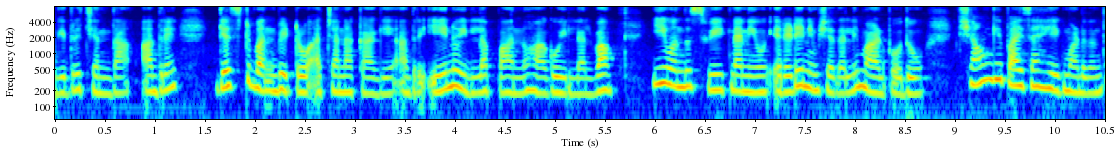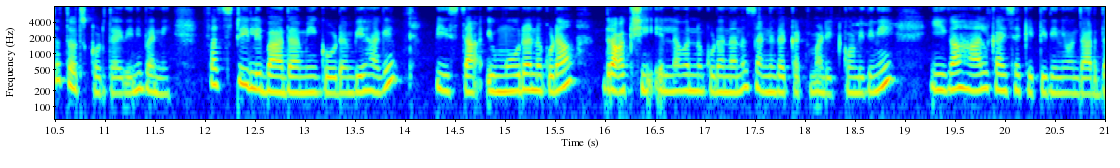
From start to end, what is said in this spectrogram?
ಇದ್ದರೆ ಚೆಂದ. ಆದರೆ ಗೆಸ್ಟ್ ಬಂದುಬಿಟ್ರು ಅಚಾನಕ್ಕಾಗಿ. ಆದರೆ ಏನೂ ಇಲ್ಲಪ್ಪ ಅನ್ನೋ ಹಾಗೂ ಇಲ್ಲಲ್ವಾ? ಈ ಒಂದು ಸ್ವೀಟ್ನ ನೀವು ಎರಡೇ ನಿಮಿಷದಲ್ಲಿ ಮಾಡ್ಬೋದು. ಶಾವ್ಗೆ ಪಾಯಸ ಹೇಗೆ ಮಾಡೋದಂತ ತೋರಿಸ್ಕೊಡ್ತಾ ಇದ್ದೀನಿ. ಬನ್ನಿ. ಫಸ್ಟ್ ಇಲ್ಲಿ ಬಾದಾಮಿ, ಗೋಡಂಬಿ ಹಾಗೆ ಪೀಸ್ತಾ ಇವು ಮೂರನ್ನು ಕೂಡ ದ್ರಾಕ್ಷಿ ಎಲ್ಲವನ್ನು ಕೂಡ ನಾನು ಸಣ್ಣದಾಗಿ ಕಟ್ ಮಾಡಿ ಇಟ್ಕೊಂಡಿದ್ದೀನಿ. ಈಗ ಹಾಲು ಕಾಯ್ಸೋಕೆ ಇಟ್ಟಿದ್ದೀನಿ. ಒಂದು ಅರ್ಧ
